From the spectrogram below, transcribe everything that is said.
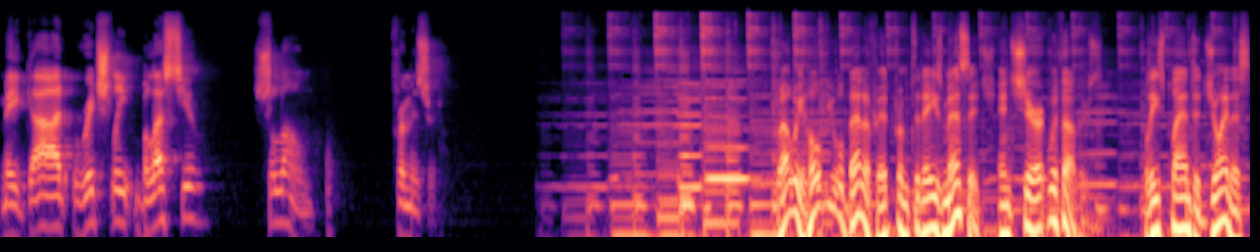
May God richly bless you. Shalom from Israel. Well, we hope you will benefit from today's message and share it with others. Please plan to join us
